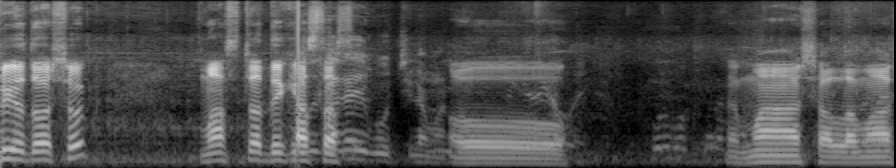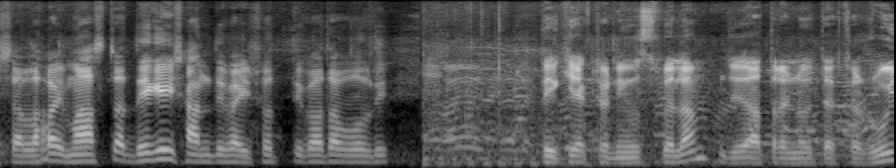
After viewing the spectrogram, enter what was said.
প্রিয় দর্শক মাছটা দেখে আস্তে আস্তে ও মাশাল্লাহ মাশাল্লাহ। ভাই মাছটা দেখেই শান্তি ভাই সত্যি কথা বলদি দেখি একটা নিউজ পেলাম যে আত্রাই নদীতে একটা রুই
